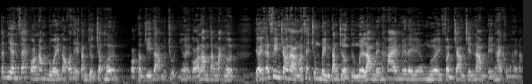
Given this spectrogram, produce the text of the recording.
tất nhiên sẽ có năm đuối nó có thể tăng trưởng chậm hơn hoặc thậm chí giảm một chút nhưng lại có năm tăng mạnh hơn. Thì AZFIN cho rằng nó sẽ trung bình tăng trưởng từ 15 đến 20 phần trăm trên năm đến 2025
